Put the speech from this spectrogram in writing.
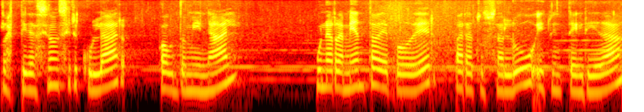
respiración circular o abdominal, una herramienta de poder para tu salud y tu integridad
